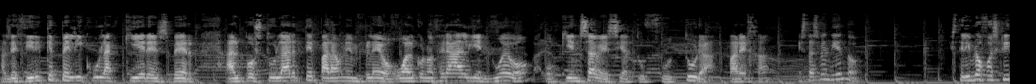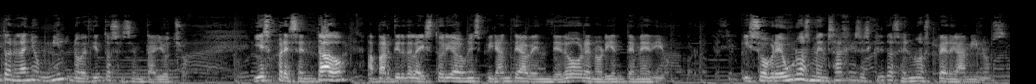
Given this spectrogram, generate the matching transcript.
al decir qué película quieres ver, al postularte para un empleo o al conocer a alguien nuevo, o quién sabe si a tu futura pareja, estás vendiendo. Este libro fue escrito en el año 1968 y es presentado a partir de la historia de un aspirante a vendedor en Oriente Medio y sobre unos mensajes escritos en unos pergaminos.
